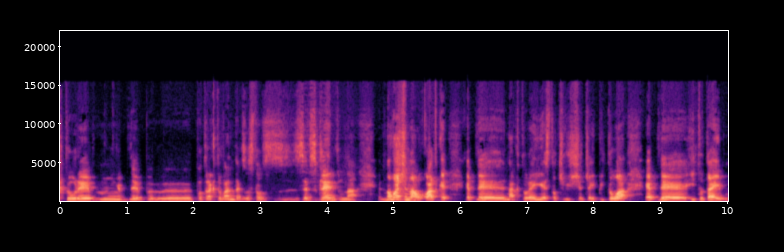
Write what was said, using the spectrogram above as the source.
który potraktowany tak został ze względu na, no właśnie na okładkę, na której jest oczywiście JP Tuła. I tutaj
